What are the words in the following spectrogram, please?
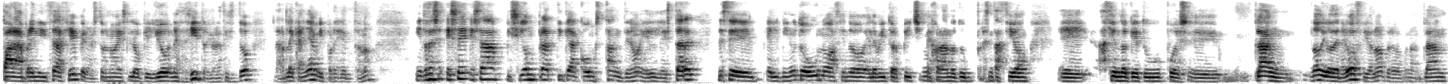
para aprendizaje, pero esto no es lo que yo necesito. Yo necesito darle caña a mi proyecto, ¿no? Y entonces esa visión práctica constante, ¿no? el estar desde el, minuto uno haciendo elevator pitch, mejorando tu presentación, eh, haciendo que tu pues, eh, plan, no digo de negocio, ¿no? pero bueno, en plan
